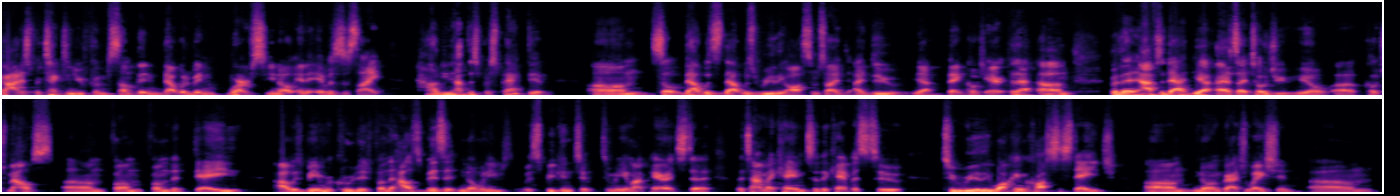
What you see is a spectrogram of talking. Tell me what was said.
God is protecting you from something that would have been worse, you know." And it was just like, how do you have this perspective? Um, so that was that was really awesome. So I, I do, yeah, thank Coach Eric for that. Um, but then after that, yeah, as I told you, you know, uh, Coach Mouse um, from from the day I was being recruited from the house visit, you know, when he was, was speaking to, to me and my parents to the time I came to the campus to to really walking across the stage, um, you know, in graduation. Um,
